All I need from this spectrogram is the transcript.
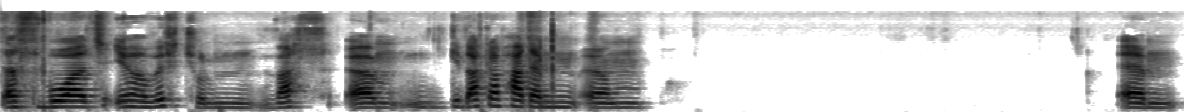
das Wort, ihr wisst schon was, ähm, gesagt hat, hat dann ähm, ähm,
